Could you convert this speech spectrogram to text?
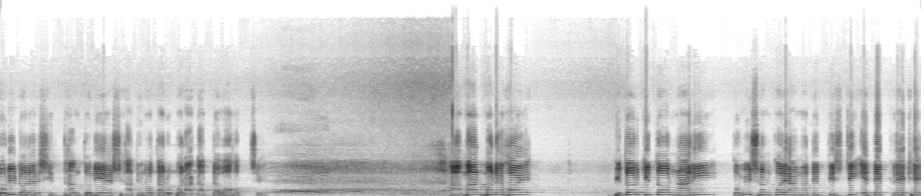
করিডোরের সিদ্ধান্ত নিয়ে স্বাধীনতার উপর আঘাত দেওয়া হচ্ছে। আমার মনে হয় বিতর্কিত নারী কমিশন করে আমাদের দৃষ্টি এদিক রেখে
